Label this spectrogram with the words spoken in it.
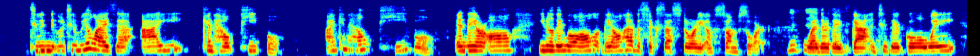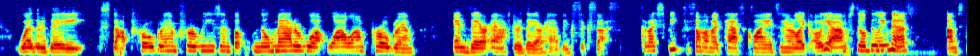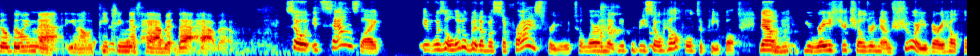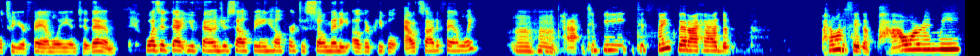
to, to realize that I can help people, I can help people. And they are all, you know, they will all, they all have a success story of some sort Mhm. whether they've gotten to their goal weight, whether they stopped program for a reason, but no matter what, while on program and thereafter, they are having success. Because I speak to some of my past clients and they're like, oh, yeah, I'm still doing this. I'm still doing that, you know, teaching this habit, that habit. So it sounds like it was a little bit of a surprise for you to learn that you could be so helpful to people. Now, Mhm. you raised your children. I'm sure you're very helpful to your family and to them. Was it that you found yourself being helpful to so many other people outside of family? hmm to be to think that I had the I don't want to say the power in me,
